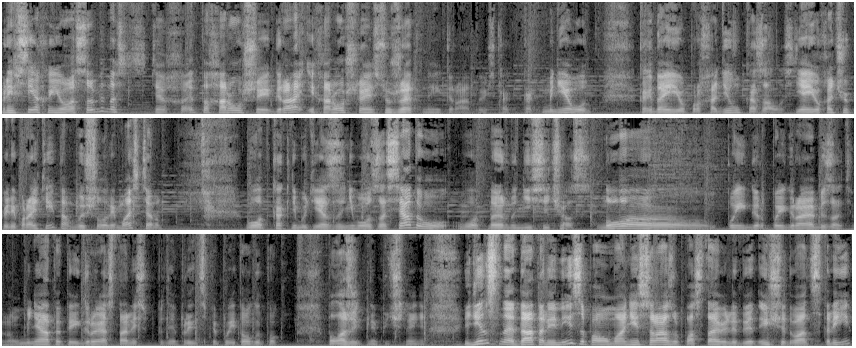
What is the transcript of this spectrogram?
при всех ее особенностях, это хорошая игра и хорошая сюжетная игра. То есть, как, как мне вот, когда ее проходил, казалось. Я ее хочу перепройти, там вышел ремастер. Вот, как-нибудь я за него засяду, вот, наверное, не сейчас, но э, поигр- поиграю обязательно. У меня от этой игры остались, в принципе, по итогу только положительные впечатления. Единственная дата релиза, по-моему, они сразу поставили 2023.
